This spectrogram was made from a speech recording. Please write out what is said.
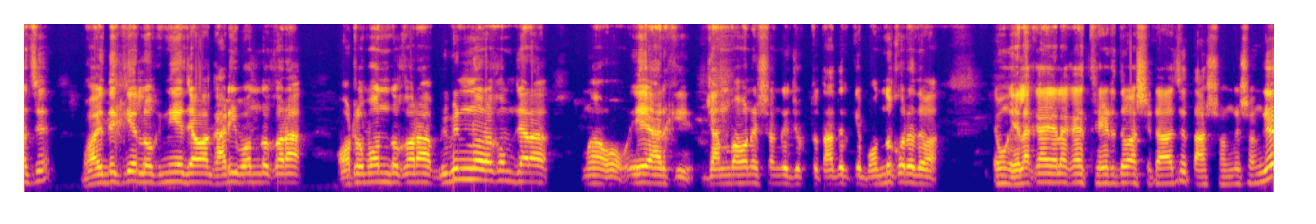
আছে। ভয় দেখিয়ে লোক নিয়ে যাওয়া, গাড়ি বন্ধ করা, অটো বন্ধ করা, বিভিন্ন রকম যারা এ আর কি, যানবাহনের সঙ্গে যুক্ত, তাদেরকে বন্ধ করে দেওয়া এবং এলাকায় এলাকায় থ্রেড দেওয়া সেটা আছে। তার সঙ্গে সঙ্গে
